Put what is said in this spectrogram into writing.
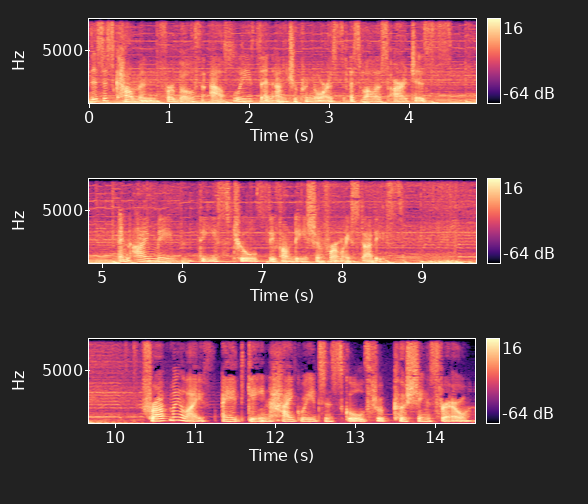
this is common for both athletes and entrepreneurs, as well as artists. And I made these tools the foundation for my studies. Throughout my life, I had gained high grades in school through pushing through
